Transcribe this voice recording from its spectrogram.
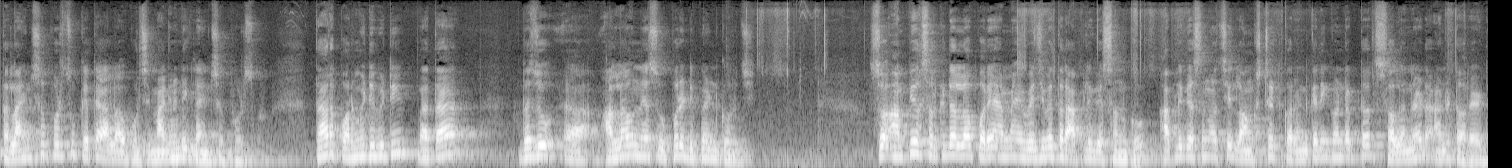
त लाइन्स अफ फोर्स को केते अलाउ कर मैग्नेटिक लाइन्स अफ फोर्स को तार परमिटिविटी तार जो अलाउनेस ऊपर डिपेंड करुच्ची सो आम्पियर सर्किट लॉ पर आम ए जी तार आप्लिकेसन को। आप्लिकेसन अच्छी long straight current carrying conductor solenoid and toroid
